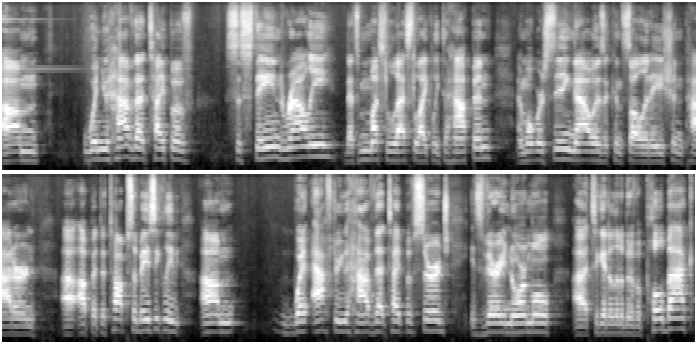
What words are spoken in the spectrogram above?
Um, when you have that type of sustained rally, that's much less likely to happen. And what we're seeing now is a consolidation pattern uh, up at the top. So basically, um, after you have that type of surge, it's very normal uh, to get a little bit of a pullback.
